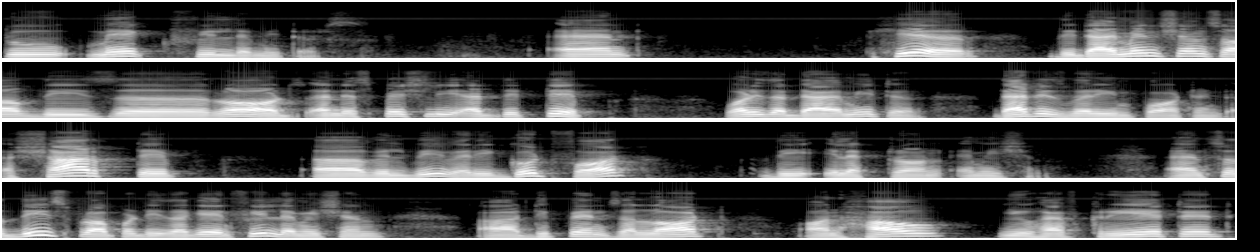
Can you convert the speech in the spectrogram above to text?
to make field emitters and here the dimensions of these uh, rods and especially at the tip what is the diameter that is very important. A sharp tip uh, will be very good for the electron emission. And so, these properties again field emission uh, depends a lot on how you have created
